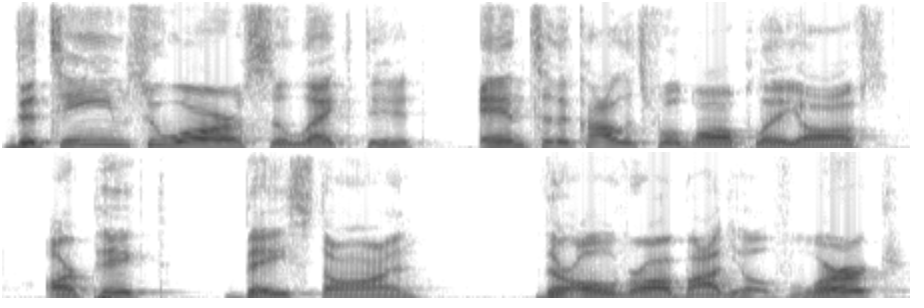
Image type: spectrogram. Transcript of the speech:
The teams who are selected into the college football playoffs are picked based on their overall body of work,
